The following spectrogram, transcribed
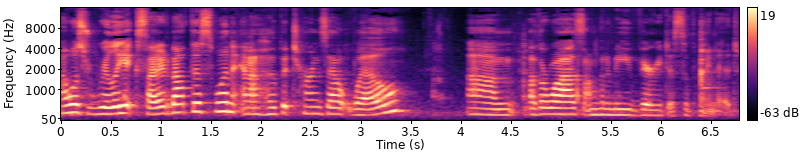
I was really excited about this one and I hope it turns out well. Um, otherwise, I'm going to be very disappointed.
